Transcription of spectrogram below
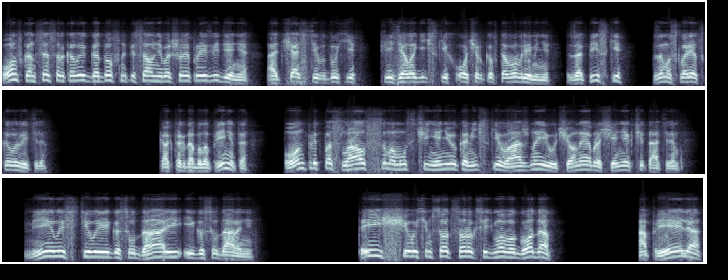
он в конце сороковых годов написал небольшое произведение, отчасти в духе физиологических очерков того времени, записки замоскворецкого жителя. Как тогда было принято, он предпослал самому сочинению комически важное и ученое обращение к читателям. «Милостивые государи и государыни! 1847 года, апреля,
